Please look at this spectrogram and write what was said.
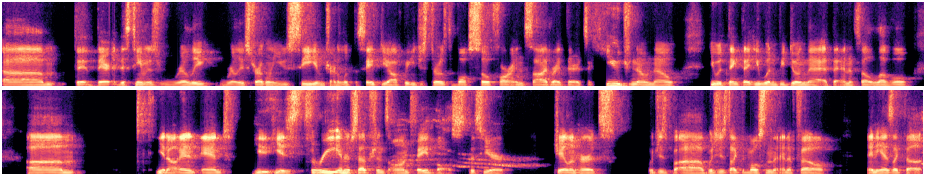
um, this team is really, really struggling. You see him try to look the safety off, but he just throws the ball so far inside right there. It's a huge no no. You would think that he wouldn't be doing that at the NFL level. Um, you know, and and he, he has three interceptions on fade balls this year. Jalen Hurts, which is uh, which is like the most in the NFL, and he has like the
